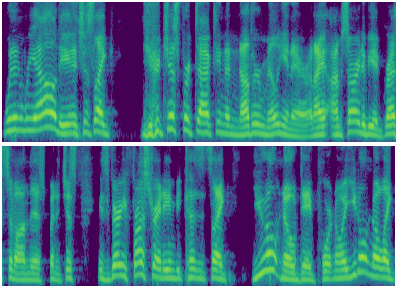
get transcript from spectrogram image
When in reality, it's just like you're just protecting another millionaire. And I, I'm sorry to be aggressive on this, but it just it's very frustrating because it's like you don't know Dave Portnoy. You don't know like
